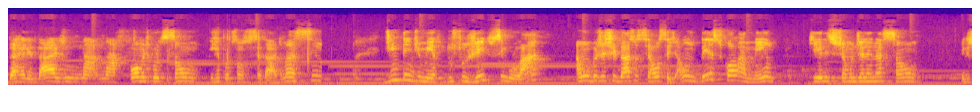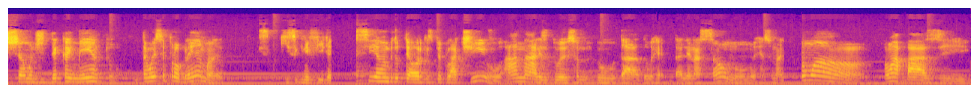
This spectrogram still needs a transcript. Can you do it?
da realidade na, na forma de produção e reprodução da sociedade, mas sim de entendimento do sujeito singular a uma objetividade social, ou seja, a um descolamento que eles chamam de alienação eles chamam de decaimento. Então, esse problema, que significa esse âmbito teórico especulativo, a análise do, do, da, do, da, alienação no, no racionalismo é uma, é uma base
